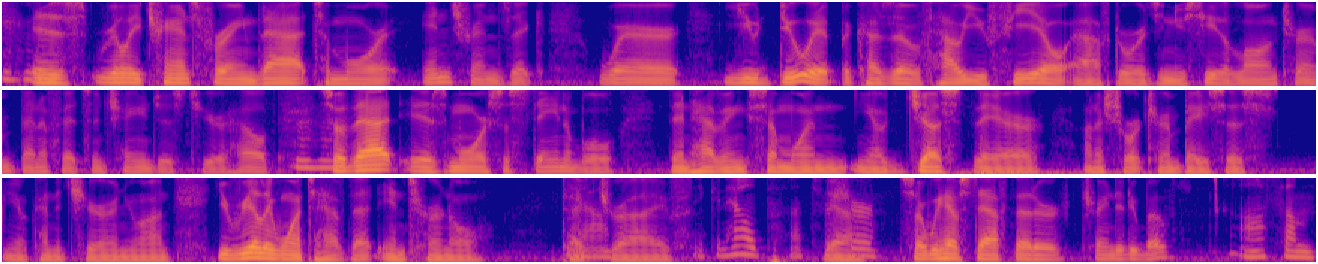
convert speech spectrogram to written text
Mm-hmm. is really transferring that to more intrinsic, where you do it because of how you feel afterwards, and you see the long-term benefits and changes to your health. Mm-hmm. So that is more sustainable than having someone you know just there on a short-term basis, you know, kind of cheering you on. You really want to have that internal type Yeah. drive. It can help. That's for yeah. sure. So we have staff that are trained to do both. Awesome.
